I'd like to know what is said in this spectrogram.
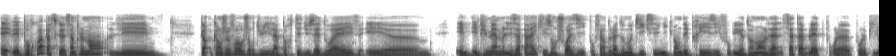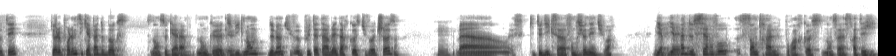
et, et pourquoi? Parce que simplement, les... quand, quand je vois aujourd'hui la portée du Z-Wave et, et, et puis même les appareils qu'ils ont choisis pour faire de la domotique, c'est uniquement des prises, il faut obligatoirement la- sa tablette pour le, pour le piloter. Tu vois, le problème, c'est qu'il n'y a pas de box dans ce cas-là. Donc, euh, typiquement, demain, tu veux plus ta tablette Arcos, tu veux autre chose, Hmm. ben, ce qui te dit que ça va fonctionner, tu vois. Il n'y a, il y a pas de cerveau central pour Arcos dans sa stratégie.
